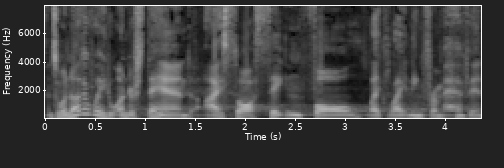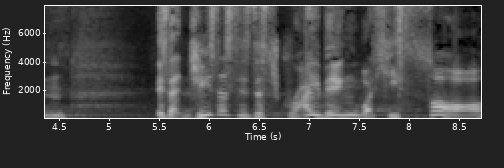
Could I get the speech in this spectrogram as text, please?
And so, another way to understand, I saw Satan fall like lightning from heaven, is that Jesus is describing what he saw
